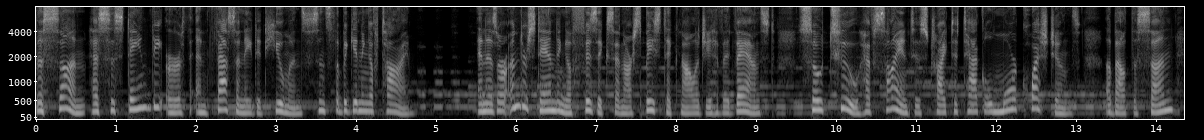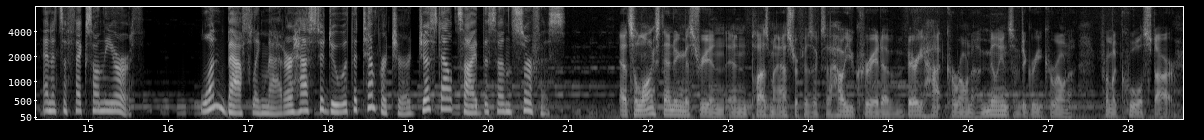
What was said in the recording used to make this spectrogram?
The sun has sustained the Earth and fascinated humans since the beginning of time. And as our understanding of physics and our space technology have advanced, so too have scientists tried to tackle more questions about the sun and its effects on the Earth. One baffling matter has to do with the temperature just outside the sun's surface. It's a long-standing mystery in, in, plasma astrophysics of how you create a very hot corona, a millions of degree corona, from a cool star.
